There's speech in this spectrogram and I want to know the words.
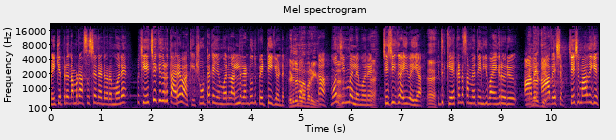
മേക്കപ്പിന് നമ്മുടെ അസിസ്റ്റന്റ് ആയിട്ട് പറയും മോനെ ചേച്ചിയൊക്കെ ചേച്ചിക്ക് ഇതൊരു തരവാക്കി. ഷൂട്ടൊക്കെ ഞാൻ മോനെ നല്ല രണ്ടു മൂന്ന് പെട്ടിയൊക്കെ ഉണ്ട് ആ മോൻ ജിമ്മല്ലേ മോനെ? ചേച്ചിക്ക് കൈ വയ്യ. ഇത് കേൾക്കേണ്ട സമയത്ത് എനിക്ക് ഭയങ്കര ഒരു ആവേശം. ചേച്ചി മാറി നിൽക്കേ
